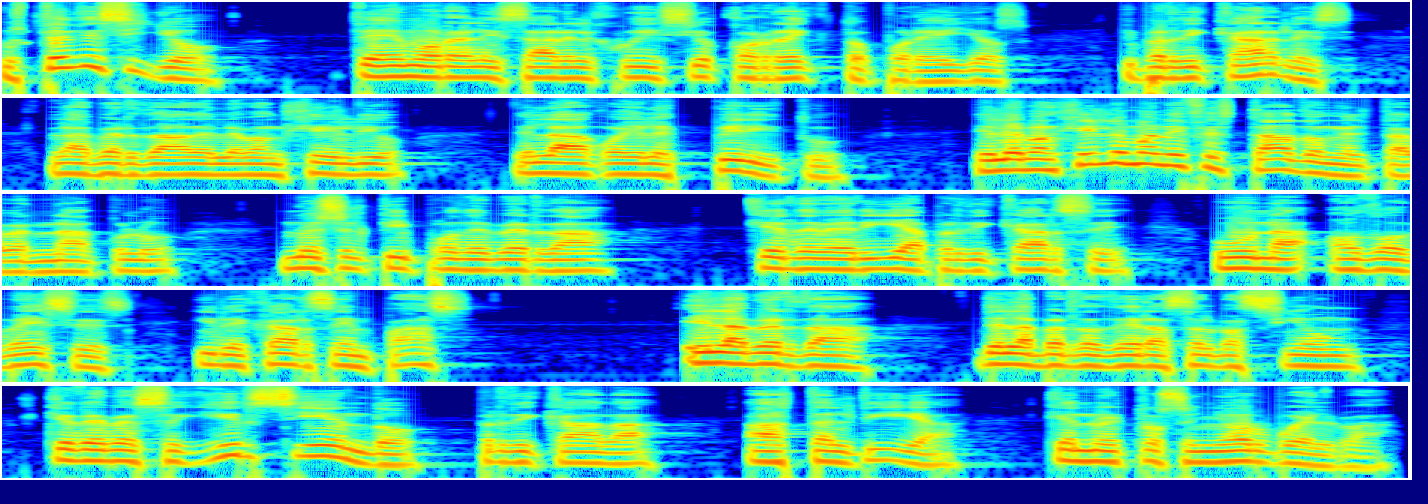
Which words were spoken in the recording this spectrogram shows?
Ustedes y yo debemos realizar el juicio correcto por ellos y predicarles la verdad del evangelio del agua y el espíritu. El evangelio manifestado en el tabernáculo no es el tipo de verdad que debería predicarse una o dos veces y dejarse en paz. Es la verdad de la verdadera salvación que debe seguir siendo predicada hasta el día que nuestro Señor vuelva.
